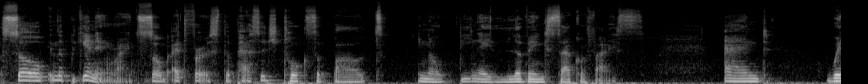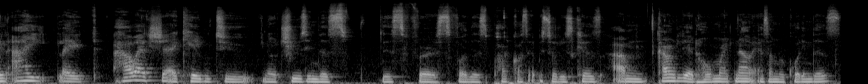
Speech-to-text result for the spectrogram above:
So, in the beginning, right? So, at first, the passage talks about, you know, being a living sacrifice. And when I, like, how actually I came to, you know, choosing this this verse for this podcast episode is because I'm currently at home right now as I'm recording this,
